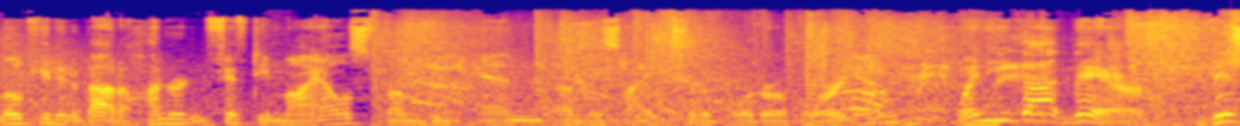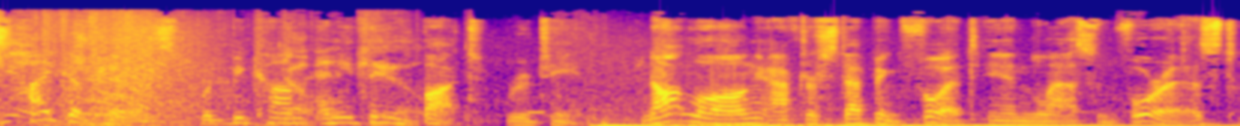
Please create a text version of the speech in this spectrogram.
located about 150 miles from the end of his hike to the border of Oregon. When he got there, this hike of his would become anything but routine. Not long after stepping foot in Lassen Forest,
